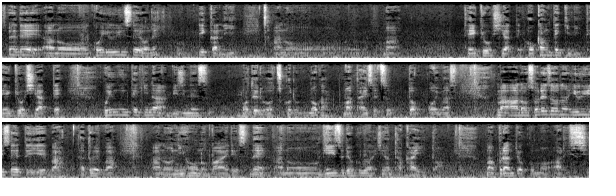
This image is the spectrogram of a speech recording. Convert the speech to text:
それであのこういう優位性をねいかにあのまあ提供し合って補完的に提供し合ってウィンウィン的なビジネスモデルを作るのが、まあ、大切と思います、まあ、あのそれぞれの優位性といえば例えばあの日本の場合ですねあの技術力が非常に高いと、まあ、ブランド力もあるし、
